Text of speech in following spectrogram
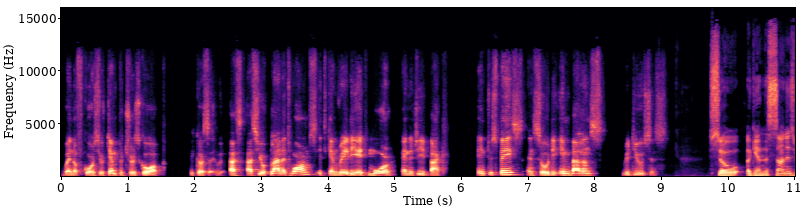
when, of course, your temperatures go up. Because as, as your planet warms, it can radiate more energy back into space, and so the imbalance reduces. So again, the sun is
